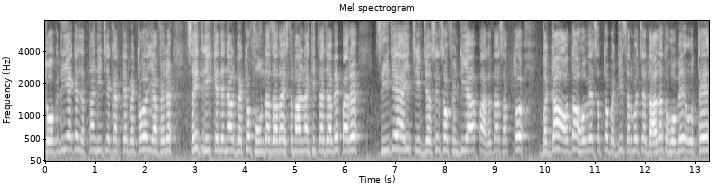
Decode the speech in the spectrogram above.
ਟੋਕਦੀ ਹੈ ਕਿ ਲੱਤਾਂ ਨੀਚੇ ਕਰਕੇ ਬੈਠੋ ਜਾਂ ਫਿਰ ਸਹੀ ਤਰੀਕੇ ਦੇ ਨਾਲ ਬੈਠੋ, ਫੋਨ ਦਾ ਜ਼ਿਆਦਾ ਇਸਤੇਮਾਲ ਨਾ ਕੀਤਾ ਜਾਵੇ। ਪਰ CJI chief justice of India Bharat ਦਾ ਸਭ ਤੋਂ ਵੱਡਾ ਅਹੁਦਾ ਹੋਵੇ, ਸਭ ਤੋਂ ਵੱਡੀ ਸਰਵਉੱਚ ਅਦਾਲਤ ਹੋਵੇ, ਉੱਥੇ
